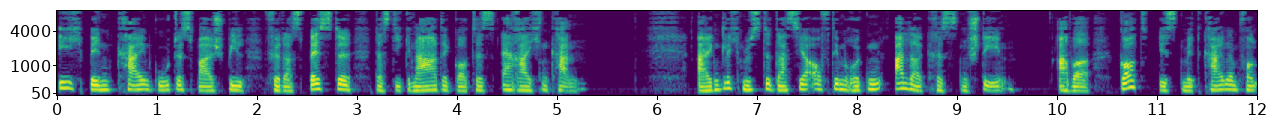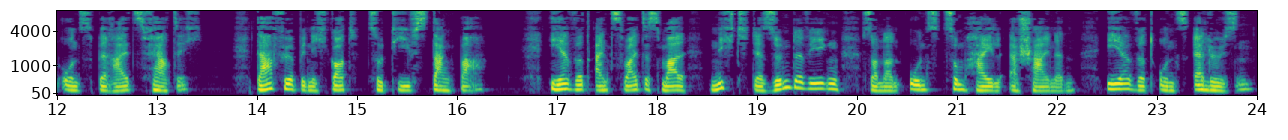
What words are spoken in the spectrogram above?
Ich bin kein gutes Beispiel für das Beste, das die Gnade Gottes erreichen kann. Eigentlich müsste das ja auf dem Rücken aller Christen stehen. Aber Gott ist mit keinem von uns bereits fertig. Dafür bin ich Gott zutiefst dankbar. Er wird ein zweites Mal nicht der Sünde wegen, sondern uns zum Heil erscheinen. Er wird uns erlösen.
